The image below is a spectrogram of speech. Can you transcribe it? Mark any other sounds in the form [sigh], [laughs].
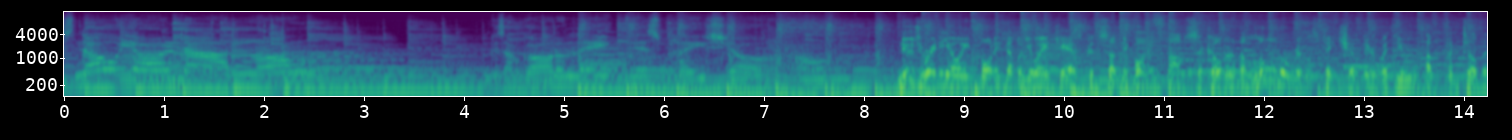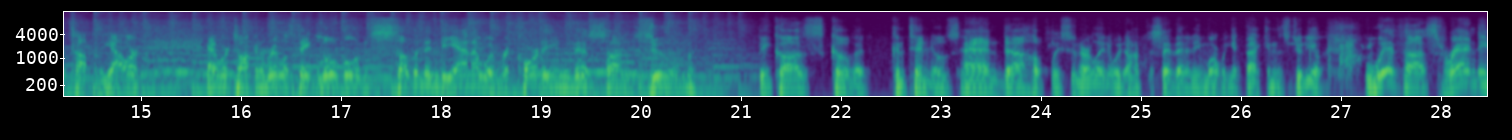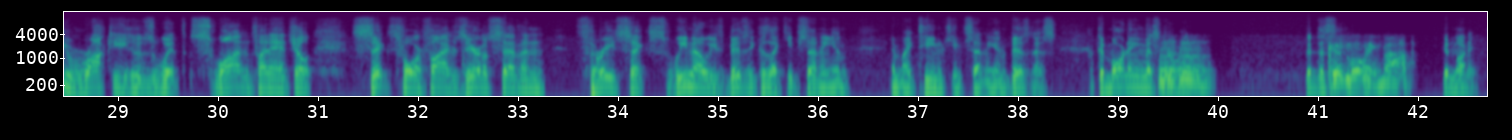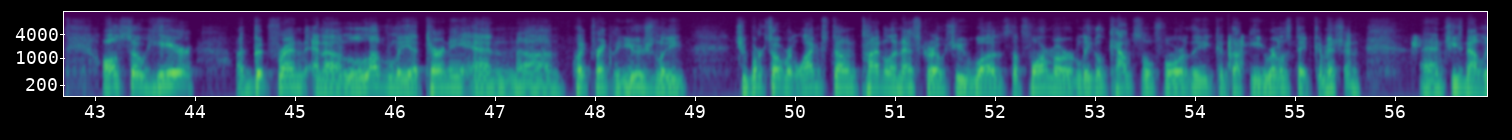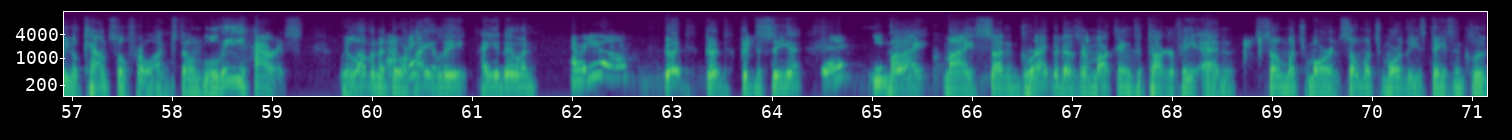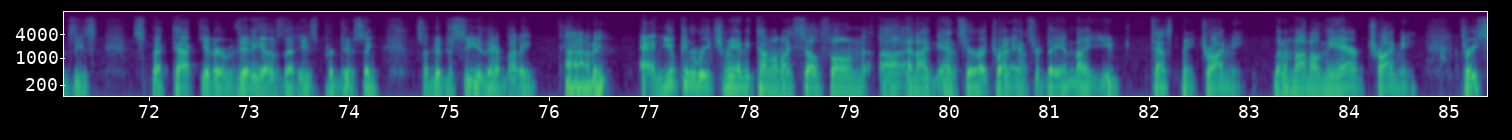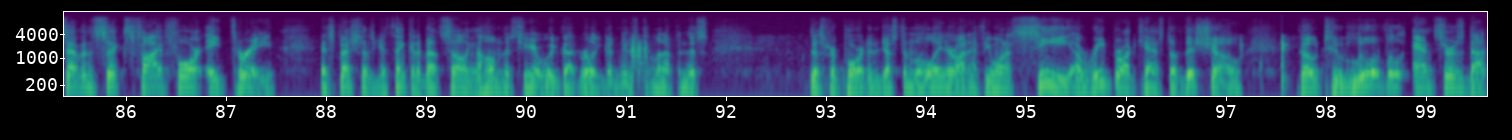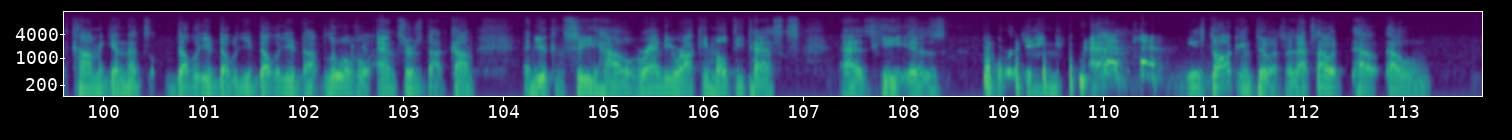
Just know you're not alone. Cause I'm gonna make this place your. News Radio 840 WHAS. Good Sunday morning. Bob Sokoler, the Louisville Real Estate Show here with you up until the top of the hour. And we're talking real estate, Louisville and Southern Indiana. We're recording this on Zoom because COVID continues. And uh, hopefully, sooner or later, we don't have to say that anymore. We get back in the studio with us, Randy Rocky, who's with Swan Financial, 6450736. We know he's busy because I keep sending him, and my team keeps sending him business. Good morning, mister Mhm. Good to see Good you. morning, Bob. Good morning. Also here, a good friend and a lovely attorney, and uh, quite frankly, usually she works over at Limestone Title and Escrow. She was the former legal counsel for the Kentucky Real Estate Commission, and she's now legal counsel for Limestone. Lee Harris. We love and adore. Hi. Hi, Lee. How you doing? How are you all? Good, good, good to see you. Good. You too. My my son Greg, who does our marketing, photography, and so much more, and so much more these days, includes these spectacular videos that he's producing. So good to see you there, buddy. Howdy. And you can reach me anytime on my cell phone, uh, and I answer. I try to answer day and night. You test me, try me. When I'm not on the air, try me. 376 5483. Especially if you're thinking about selling a home this year, we've got really good news coming up in this this report and just a little later on. If you want to see a rebroadcast of this show, go to LouisvilleAnswers.com. Again, that's www.louisvilleanswers.com. And you can see how Randy Rocky multitasks as he is working [laughs] and he's talking to us. So that's how it, how, how,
